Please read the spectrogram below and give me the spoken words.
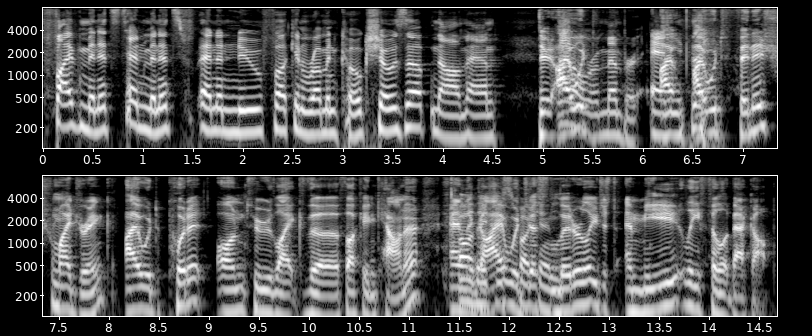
five minutes, ten minutes, and a new fucking rum and coke shows up. Nah, man. Dude I, I, don't would remember I, anything. I would finish my drink I would put it onto like the fucking counter and Oh, the guy just would just literally just immediately fill it back up.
